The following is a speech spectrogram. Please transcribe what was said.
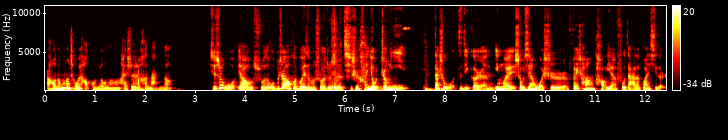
然后能不能成为好朋友呢？还是很难的。其实我要说的，我不知道会不会这么说，就是其实很有争议。但是我自己个人，嗯因为首先我是非常讨厌复杂的关系的人，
